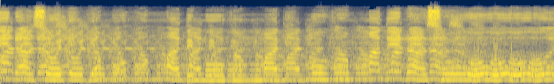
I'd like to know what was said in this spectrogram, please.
রাসূল ইয়া মুহাম্মদ মুহাম্মদ মুহাম্মদ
